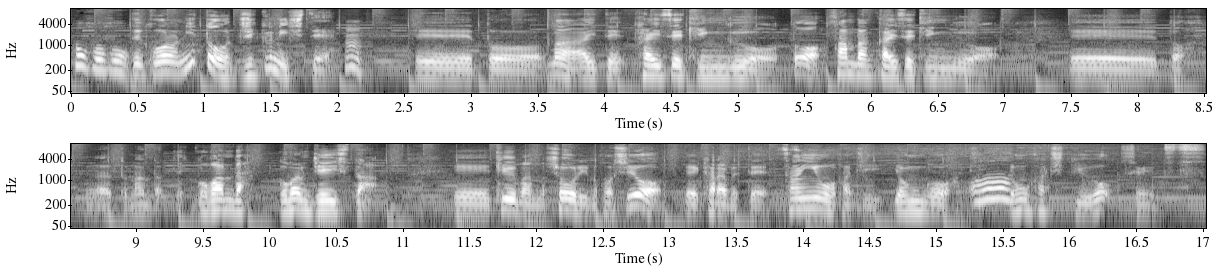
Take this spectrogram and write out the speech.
ほうほうほう。でこの2頭を軸にして、うん、えっ、ー、とまあ相手海星キング王と3番海星キング王。えっ、ー、とあとなんだっけ5番だ。5番 J スター。えー、9番の勝利の星を、えー、絡めて348458を1000円ずつ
